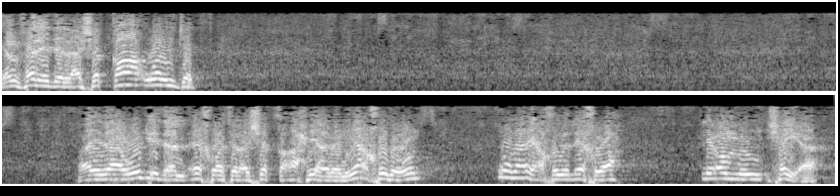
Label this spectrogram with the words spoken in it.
ينفرد الأشقاء والجد. فإذا وجد الإخوة الأشقاء أحيانا يأخذون ولا يأخذ الإخوة لأم شيئا.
